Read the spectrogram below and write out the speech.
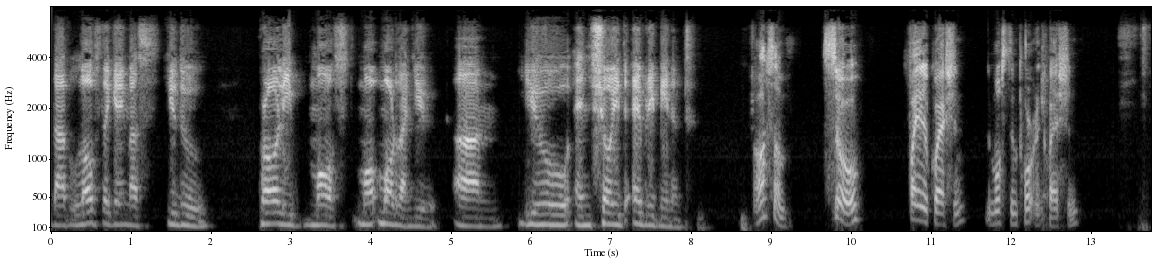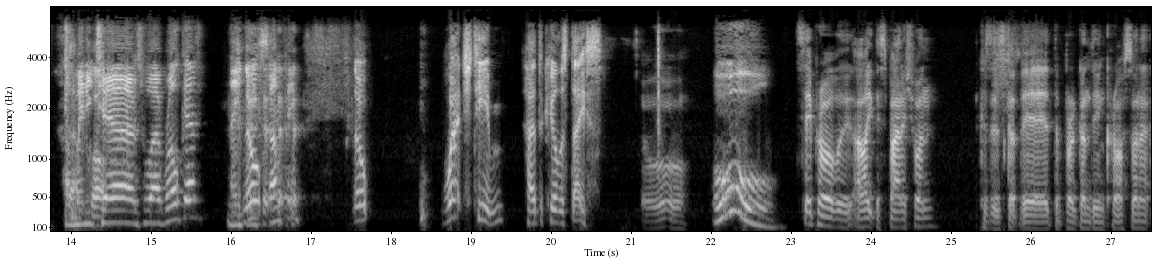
that loves the game as you do, probably most more, more than you. Um, you enjoyed every minute. Awesome. So, final question, the most important question. How many well, chairs were broken? 90 nope. something? nope. Which team had the coolest dice? Oh. Ooh. Say probably I like the Spanish one because it's got the the Burgundian cross on it,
